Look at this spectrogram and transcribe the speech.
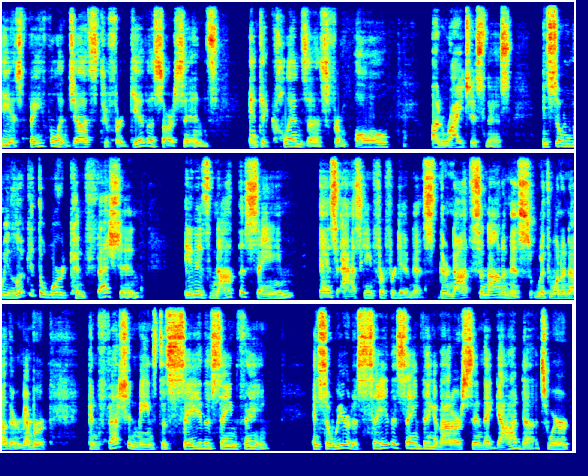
he is faithful and just to forgive us our sins and to cleanse us from all unrighteousness. And so when we look at the word confession it is not the same as asking for forgiveness. They're not synonymous with one another. Remember, confession means to say the same thing. And so we are to say the same thing about our sin that God does. We're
